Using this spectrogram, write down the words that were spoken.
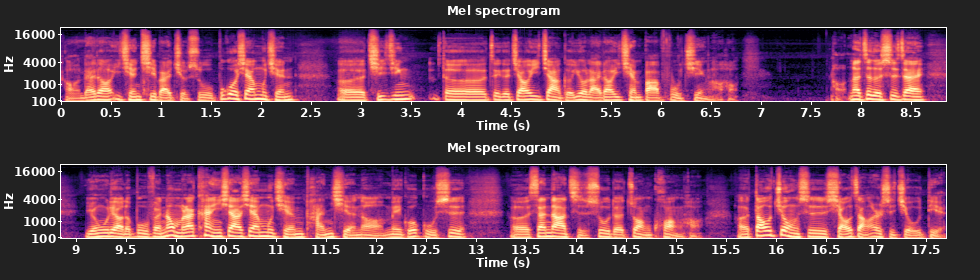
好，来到一千七百九十五。不过现在目前呃期金的这个交易价格又来到一千八附近了哈。好，那这个是在原物料的部分。那我们来看一下现在目前盘前哦，美国股市呃三大指数的状况哈。呃，道琼是小涨二十九点，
